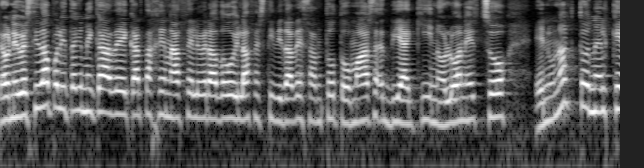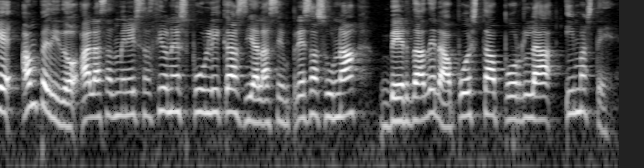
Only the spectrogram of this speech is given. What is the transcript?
La Universidad Politécnica de Cartagena ha celebrado hoy la festividad de Santo Tomás de Aquino. Lo han hecho en un acto en el que han pedido a las administraciones públicas y a las empresas una verdadera apuesta por la I+D.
